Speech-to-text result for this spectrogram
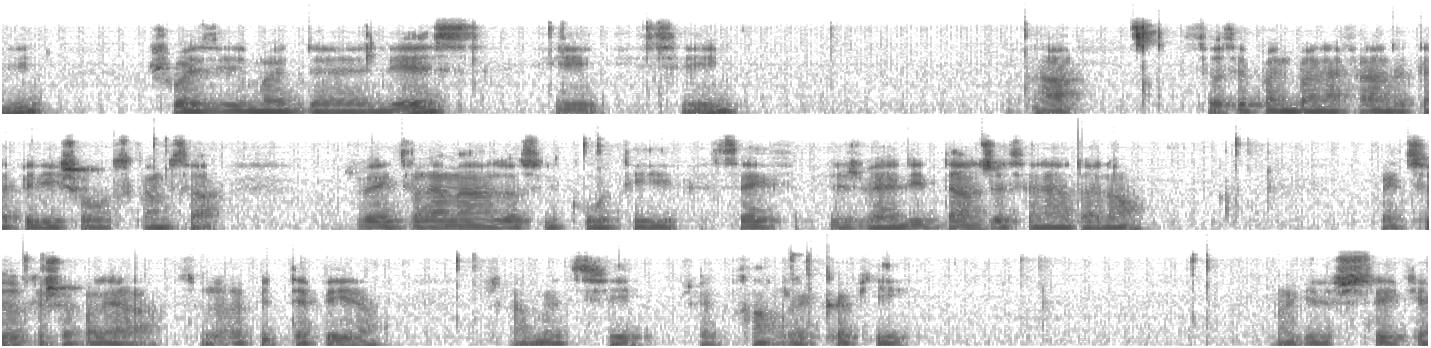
ici, choisir mode liste et ici, ah, ça c'est pas une bonne affaire de taper les choses comme ça. Je vais être vraiment là sur le côté safe. Je vais aller dans le gestionnaire de nom pour être sûr que je ne fais pas l'erreur. Si j'aurais pu le taper, je vais modifier je vais prendre, je vais copier. Je sais que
